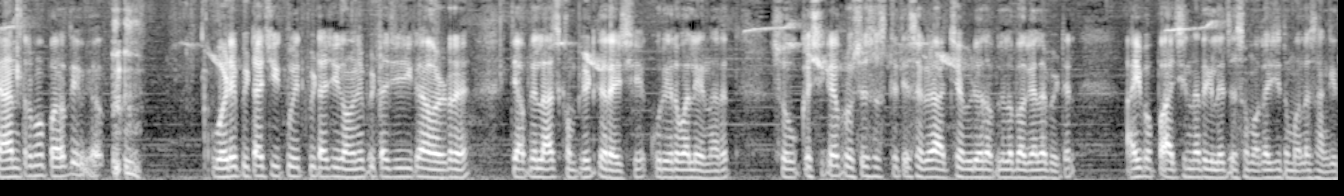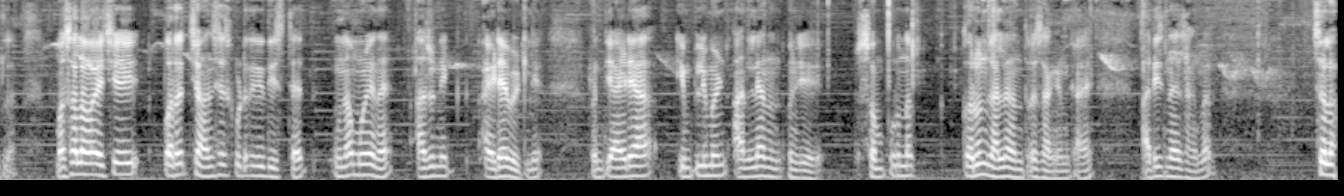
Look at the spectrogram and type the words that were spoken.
त्यानंतर मग परत येऊया. वडेपिठाची कुळीतपिठाची पिठाची जी काय ऑर्डर आहे ती आपल्याला आज कंप्लीट करायची आहे. कुरिअरवाले येणार आहेत. सो कशी काय प्रोसेस असते ते सगळं आजच्या व्हिडिओत आपल्याला बघायला भेटेल. आई पप्पा आचिन्नात गेले जसं मगाशी तुम्हाला सांगितलं. मसाला व्हायचे परत चान्सेस कुठेतरी दिसत आहेत उन्हामुळे नाही अजून एक आयडिया भेटली. आहे पण ती आयडिया इम्प्लिमेंट आणल्यानंतर म्हणजे संपूर्ण करून झाल्यानंतर सांगेन काय. आधीच नाही सांगणार. चला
